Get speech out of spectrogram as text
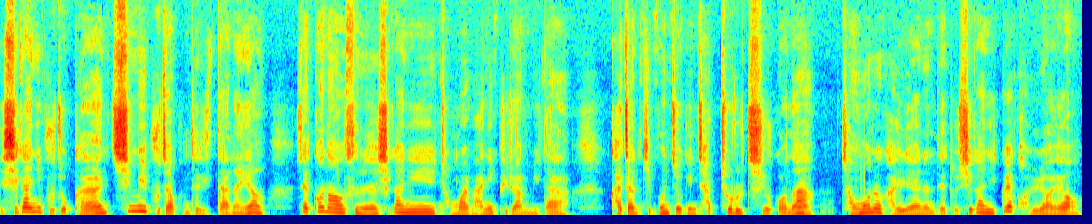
시간이 부족한 취미 부자분들 있잖아요. 세컨하우스는 시간이 정말 많이 필요합니다. 가장 기본적인 잡초를 치우거나 정원을 관리하는데도 시간이 꽤 걸려요.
